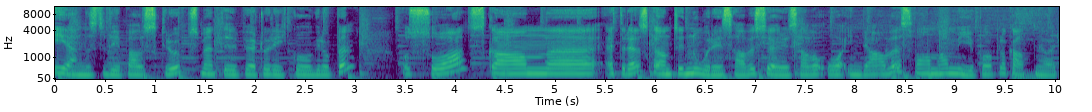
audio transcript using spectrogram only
eneste dyphavsgrop, som heter Puerto Rico-gropen. Og så skal han eh, etter det skal han til Nordishavet, Sørishavet og Indiahavet, så han har mye på plakaten i år.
